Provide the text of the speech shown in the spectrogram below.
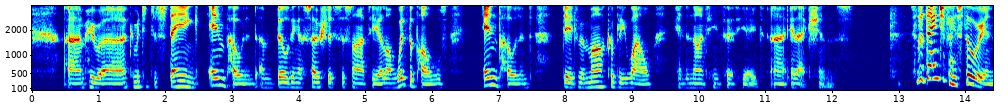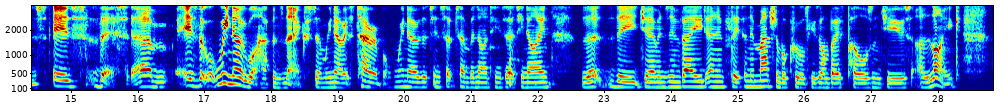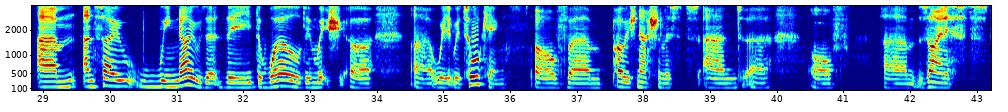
um, who were committed to staying in Poland and building a socialist society along with the Poles in Poland, did remarkably well in the 1938 uh, elections. So the danger for historians is this: um, is that we know what happens next, and we know it's terrible. We know that in September 1939, that the Germans invade and inflict unimaginable cruelties on both Poles and Jews alike. Um, and so we know that the the world in which uh, uh, we, are talking of um, Polish nationalists and uh, of um, Zionists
